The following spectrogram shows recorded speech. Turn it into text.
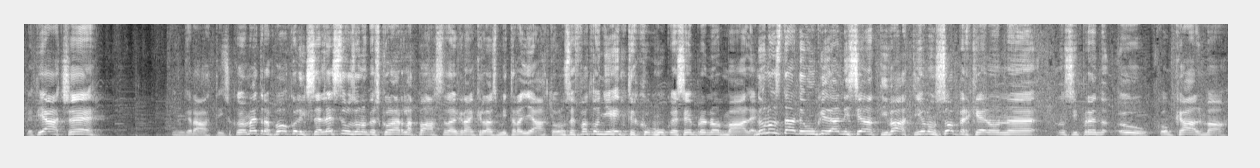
le piace? Ingrati. Secondo me tra poco l'XLS lo usano per scolare la pasta dal gran che l'ha smitragliato. Non si è fatto niente comunque, è sempre normale. Nonostante comunque i danni siano attivati, io non so perché non, eh, non si prendono... Oh, con calma.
